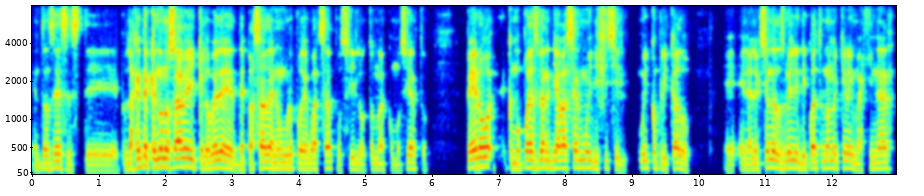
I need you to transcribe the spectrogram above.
Entonces, este, pues la gente que no lo sabe y que lo ve de, pasada en un grupo de WhatsApp, pues sí lo toma como cierto. Pero como puedes ver, ya va a ser muy difícil, muy complicado. Eh, en la elección de 2024 no me quiero imaginar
